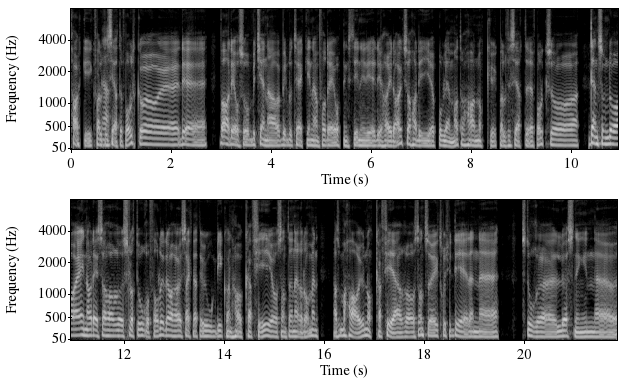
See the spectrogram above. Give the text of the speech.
tak i kvalifiserte ja. folk. og det, Bare det å betjene biblioteket innenfor de åpningstidene de, de, har i dag, så har de problemer til å ha nok kvalifiserte folk. Så den som da, en av de som har slått ordet for det, da har jo sagt at jo, de kan ha kafé og sånt der nede, da, men altså, vi har jo nok kafeer og sånt, så jeg tror ikke det er den eh, store løsningen eh,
